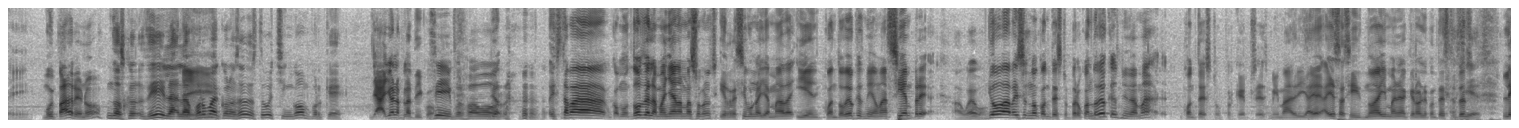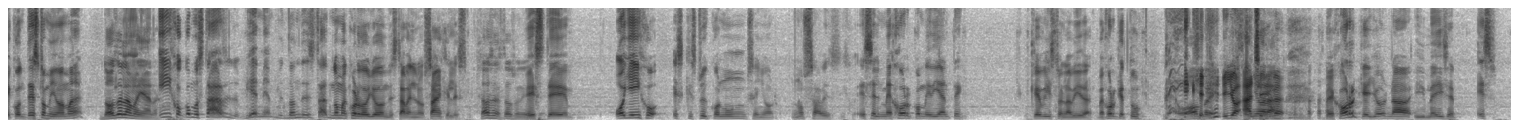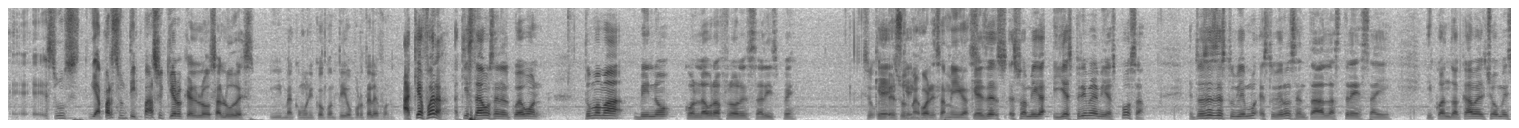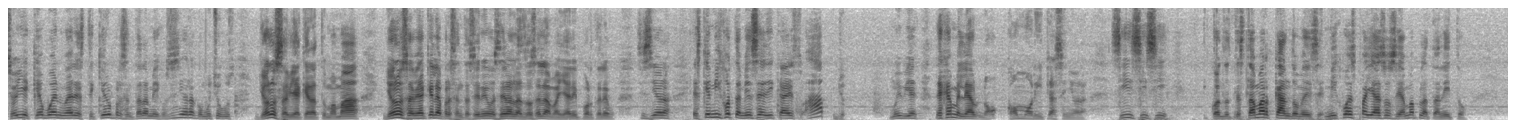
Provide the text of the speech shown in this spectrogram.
Sí. Muy padre, ¿no? Nos, sí, la, la Sí. forma de conocernos estuvo chingón porque Ya, yo la platico. Sí, por favor. Yo estaba como dos de la mañana más o menos y recibo una llamada y en- cuando veo que es mi mamá siempre... A huevo. Yo a veces no contesto, pero cuando veo que es mi mamá, contesto, porque pues, es mi madre y a- a es así, no hay manera que no le conteste. Así Entonces es. le contesto a mi mamá, Dos de la mañana. hijo, ¿cómo estás? Bien, bien, ¿dónde estás? No me acuerdo yo dónde estaba, en Los Ángeles. Estabas en Estados Unidos. Este, oye, hijo, es que estoy con un señor, no sabes, hijo, es el mejor comediante que he visto en la vida, mejor que tú. Hombre, y yo, ah, señora. mejor que yo, nada. Y me dice, es, es un, y aparte es un tipazo y quiero que lo saludes. Y me comunicó contigo por teléfono. Aquí afuera, aquí estábamos en el Cuevón. Tu mamá vino con Laura Flores Arispe, Su- Que- de sus que- mejores amigas. que es, de- es su amiga y es prima de mi esposa. Entonces estuvimos, estuvieron sentadas las tres ahí. Y cuando acaba el show me dice, oye, qué bueno eres, te quiero presentar a mi hijo. Sí, señora, con mucho gusto. Yo no sabía que era tu mamá, yo no sabía que la presentación iba a ser a las 12 de la mañana y por teléfono. Sí, señora, es que mi hijo también se dedica a esto. Ah, yo, muy bien, déjame le hablo. No, ¿cómo ahorita, señora? Sí, sí, sí. Y cuando te está marcando me dice, mi hijo es payaso, se llama Platanito.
